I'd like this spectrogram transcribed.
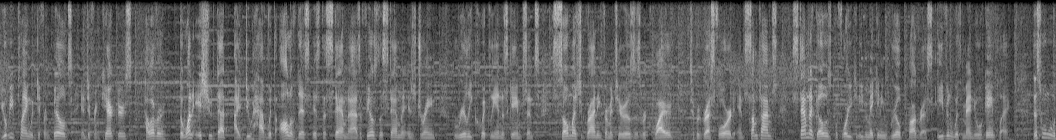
you'll be playing with different builds and different characters. However, the one issue that I do have with all of this is the stamina, as it feels the stamina is drained really quickly in this game since so much grinding for materials is required to progress forward, and sometimes stamina goes before you can even make any real progress, even with manual gameplay. This one will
